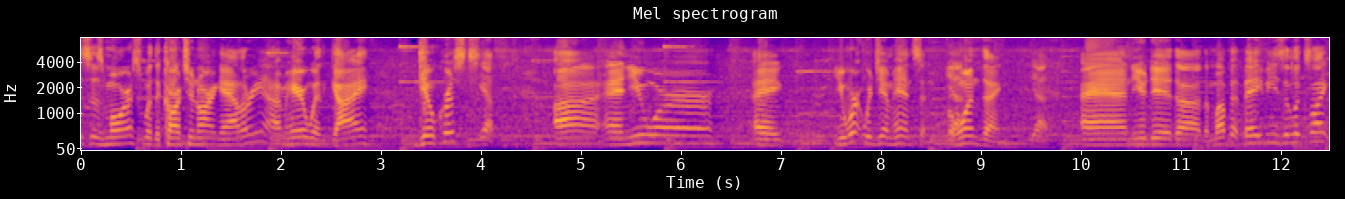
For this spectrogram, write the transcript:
This is Morris with the Cartoon Art Gallery. I'm here with Guy Gilchrist. Yes. Uh, and you were a you worked with Jim Henson for Yes. one thing, Yes. and you did uh, the Muppet Babies. It looks like.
